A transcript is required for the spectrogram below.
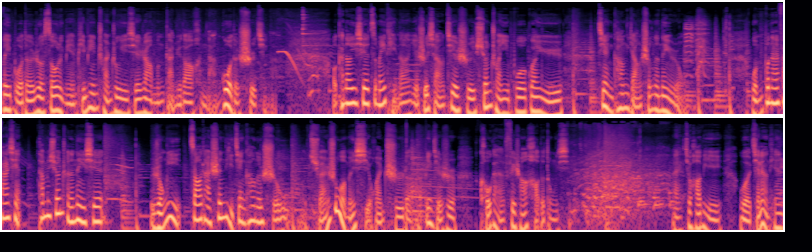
微博的热搜里面频频传出一些让我们感觉到很难过的事情啊。我看到一些自媒体呢，也是想借势宣传一波关于健康养生的内容。我们不难发现，他们宣传的那些容易糟蹋身体健康的食物，全是我们喜欢吃的，并且是口感非常好的东西。哎，就好比我前两天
